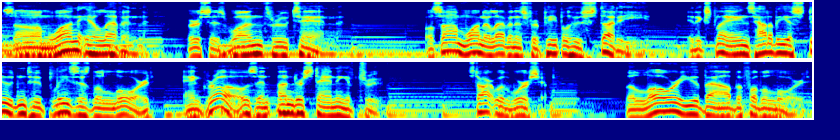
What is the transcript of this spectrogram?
Psalm 111 verses 1 through 10. Well, Psalm 111 is for people who study. It explains how to be a student who pleases the Lord and grows in understanding of truth. Start with worship. The lower you bow before the Lord,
